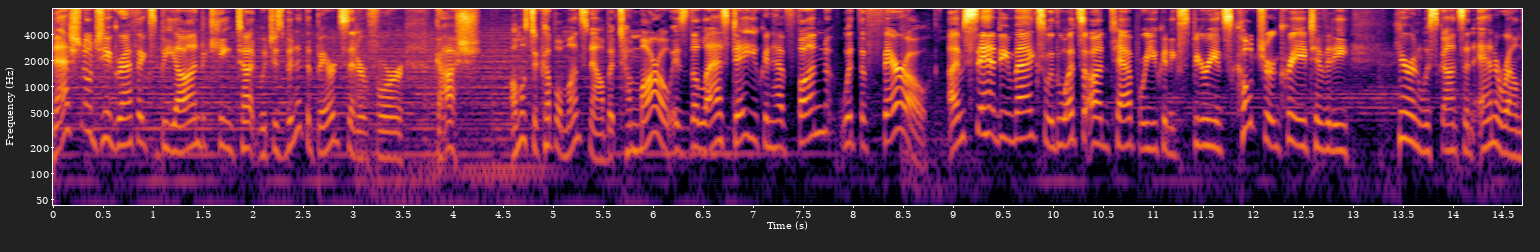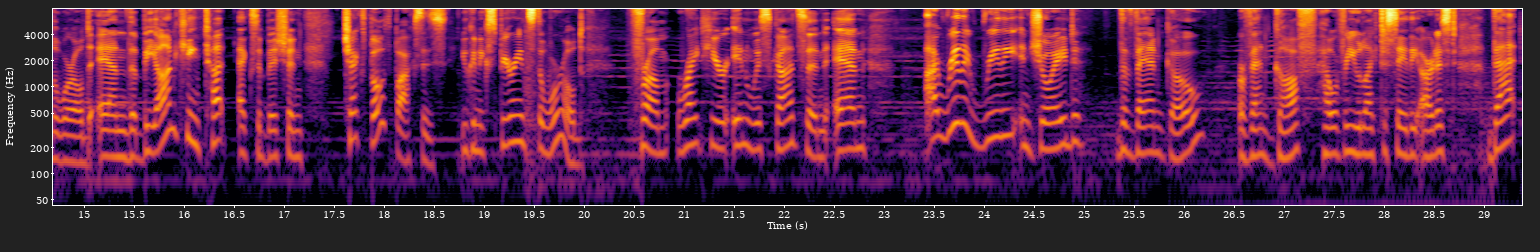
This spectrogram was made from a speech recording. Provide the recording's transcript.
National Geographic's Beyond King Tut, which has been at the Baird Center for, gosh, almost a couple months now, but tomorrow is the last day you can have fun with the Pharaoh. I'm Sandy Max with What's on Tap, where you can experience culture and creativity here in Wisconsin and around the world. And the Beyond King Tut exhibition checks both boxes. You can experience the world from right here in Wisconsin. And I really, really enjoyed the Van Gogh or Van Gogh, however you like to say the artist. That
